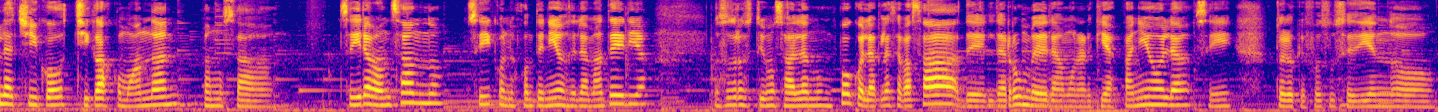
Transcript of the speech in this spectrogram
Hola chicos, chicas, ¿cómo andan? Vamos a seguir avanzando ¿sí? con los contenidos de la materia. Nosotros estuvimos hablando un poco la clase pasada del derrumbe de la monarquía española, ¿sí? todo lo que fue sucediendo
